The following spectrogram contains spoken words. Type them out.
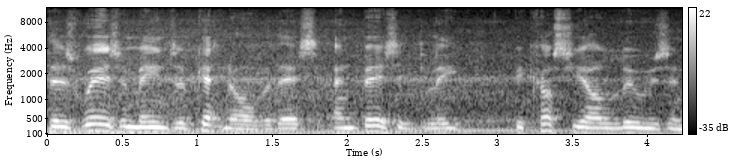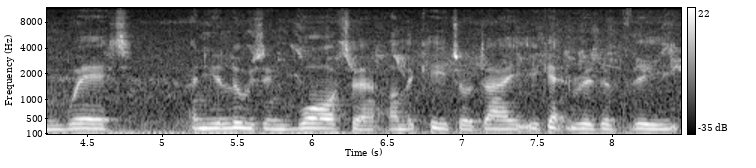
there's ways and means of getting over this and basically because you're losing weight and you're losing water on the keto diet, you're getting rid of the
